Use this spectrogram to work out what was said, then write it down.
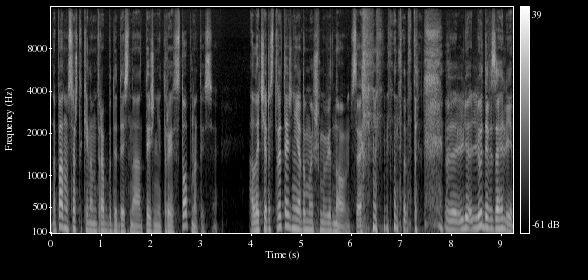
Напевно, все ж таки нам треба буде десь на тижні три стопнутися. Але через три тижні я думаю, що ми відновимося. Тобто люди взагалі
